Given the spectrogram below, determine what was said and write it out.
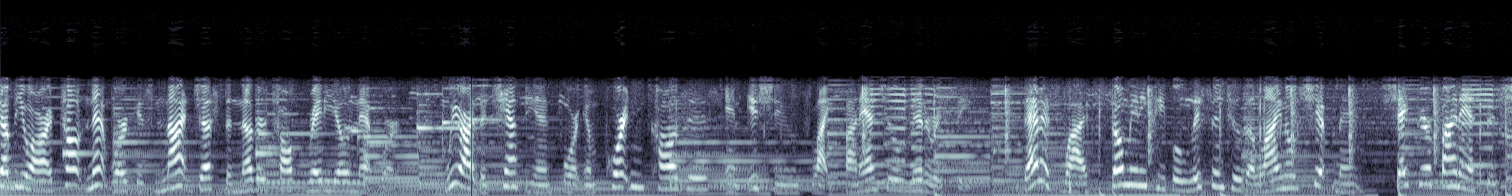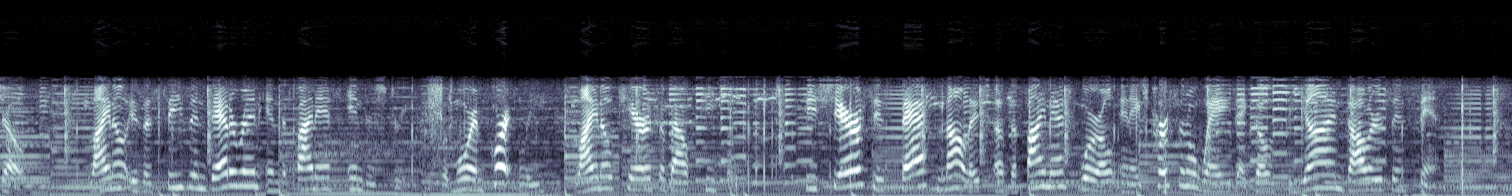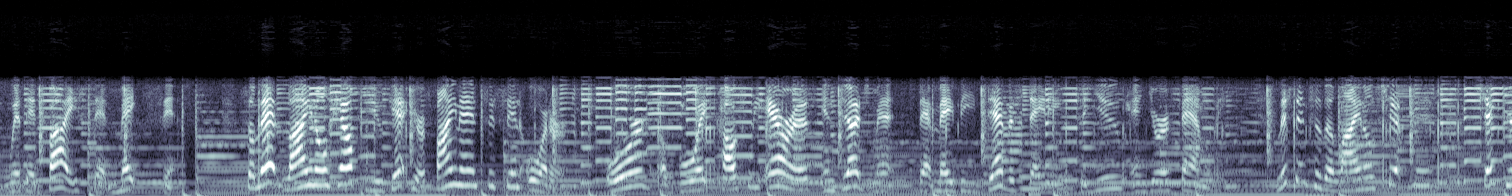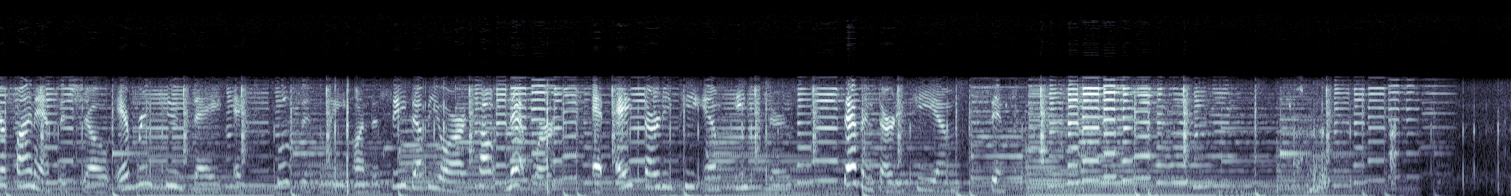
CWR Talk Network is not just another talk radio network. We are the champion for important causes and issues like financial literacy. That is why so many people listen to the Lionel Shipman Shape Your Finances show. Lionel is a seasoned veteran in the finance industry, but more importantly, Lionel cares about people. He shares his vast knowledge of the finance world in a personal way that goes beyond dollars and cents, with advice that makes sense. So let Lionel help you get your finances in order or avoid costly errors in judgment that may be devastating to you and your family. Listen to the Lionel Shipman Check Your Finances show every Tuesday exclusively on the CWR Talk Network at 8:30 p.m. Eastern, 7:30 p.m. Central.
